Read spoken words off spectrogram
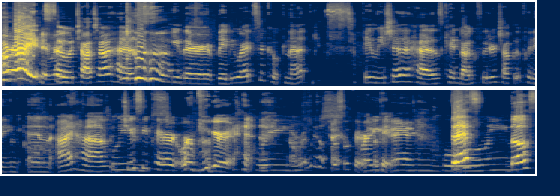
All right. Okay, so? Cha Cha has either baby wipes or coconut. Faylisha has canned dog food or chocolate pudding, and I have Please. juicy pear or booger. Please. I really hope this is fair. Okay. Tres, dos,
